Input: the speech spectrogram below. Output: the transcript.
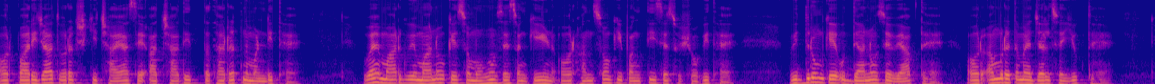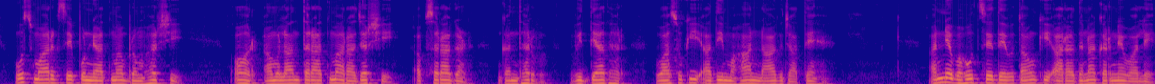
और पारिजात वृक्ष की छाया से आच्छादित तथा रत्न मंडित है। वह मार्ग विमानों के समूहों से संकीर्ण और हंसों की पंक्ति से सुशोभित है। विद्रुम के उद्यानों से व्याप्त है और अमृतमय जल से युक्त है। उस मार्ग से पुण्यात्मा ब्रह्मर्षि और अमलांतरात्मा राजर्षि, अप्सरागण, गंधर्व, विद्याधर, वासुकी आदि महान नाग जाते हैं। अन्य बहुत से देवताओं की आराधना करने वाले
